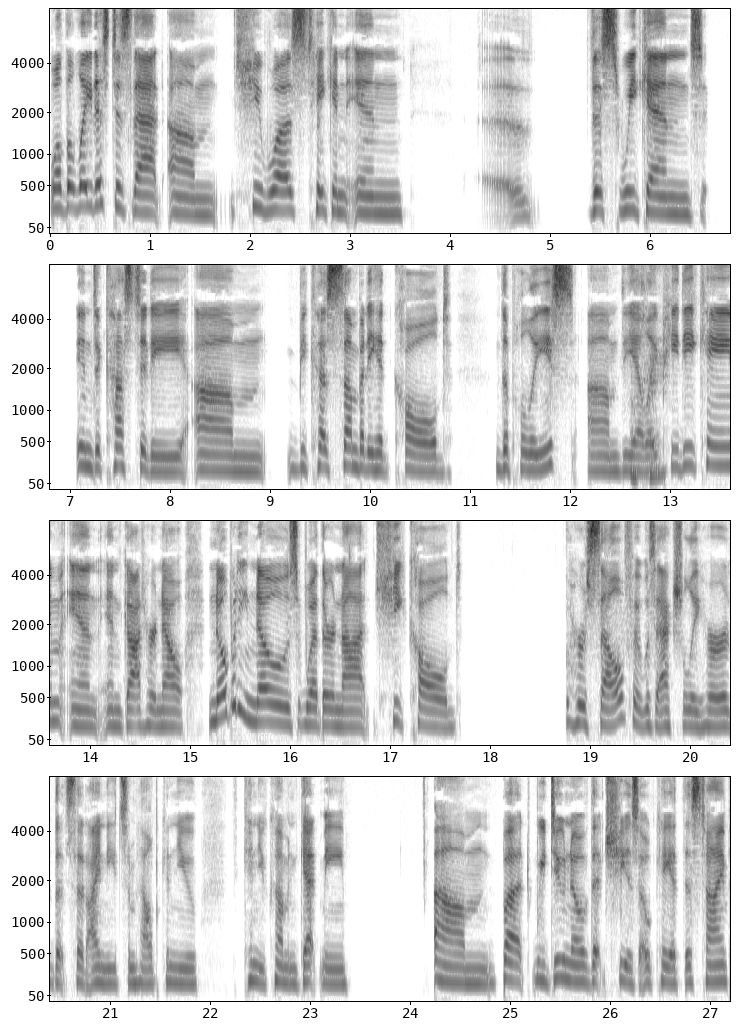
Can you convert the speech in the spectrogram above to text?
Well, the latest is that um, she was taken in uh, this weekend into custody um, because somebody had called the police. Um, the Okay. LAPD came and and got her. Now nobody knows whether or not she called herself. It was actually her that said, "I need some help. Can you can you come and get me?" Um, but we do know that she is okay at this time.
